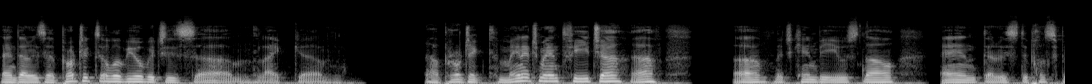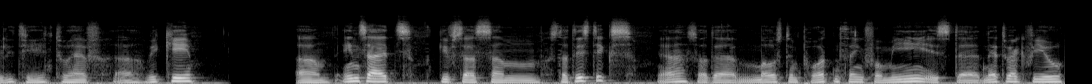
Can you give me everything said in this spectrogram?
Then there is a project overview which is um, like um, a project management feature uh, which can be used now and there is the possibility to have a wiki. Um, insights gives us some statistics yeah? So the most important thing for me is the network view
